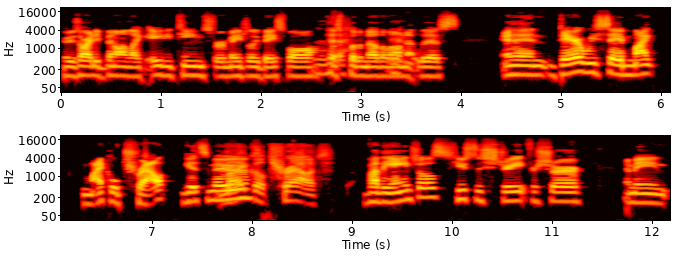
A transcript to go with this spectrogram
who's already been on like 80 teams for Major League Baseball. Let's put another one yeah. on that list. And then dare we say Mike Michael Trout gets moved? Michael Trout by the Angels, Huston Street for sure. I mean,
